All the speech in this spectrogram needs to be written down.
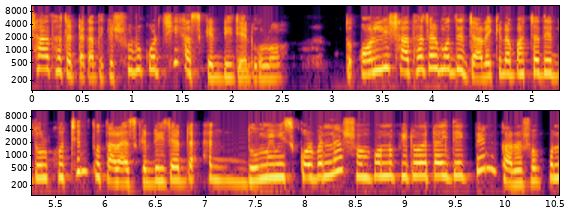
সাত হাজার টাকা থেকে শুরু করছি আজকের ডিজাইনগুলো তো অনলি সাত হাজার মধ্যে যারা কিনা বাচ্চাদের দোল খুঁজছেন, তো তারা আজকের ডিজাইনটা একদমই মিস করবেন না। সম্পূর্ণ ভিডিওটাই দেখবেন, কারণ সম্পূর্ণ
